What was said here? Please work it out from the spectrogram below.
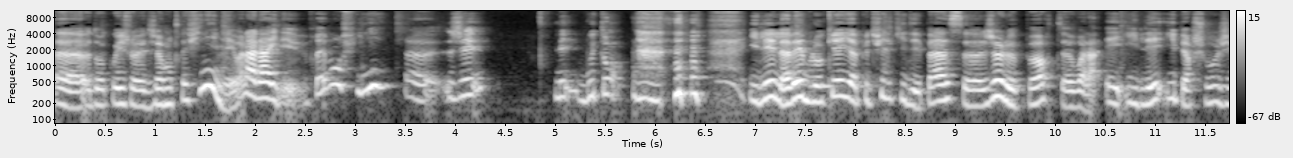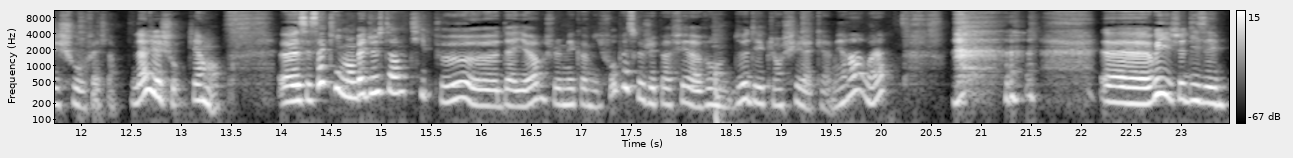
Euh, donc oui, je l'avais déjà montré fini, mais voilà, là, il est vraiment fini. Euh, j'ai les boutons. il est lavé, bloqué, il n'y a plus de fil qui dépasse, euh, je le porte, voilà. Et il est hyper chaud, j'ai chaud en fait là. Là, j'ai chaud, clairement. c'est ça qui m'embête juste un petit peu, d'ailleurs, je le mets comme il faut parce que je n'ai pas fait avant de déclencher la caméra, voilà. Euh, oui, je disais.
